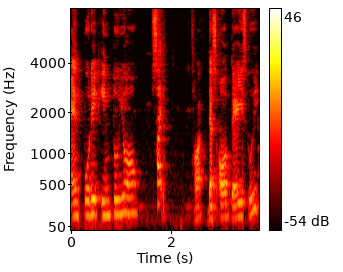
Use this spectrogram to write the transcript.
and put it into your site. All right, that's all there is to it.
